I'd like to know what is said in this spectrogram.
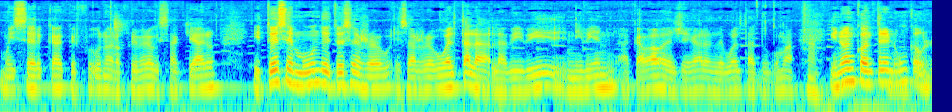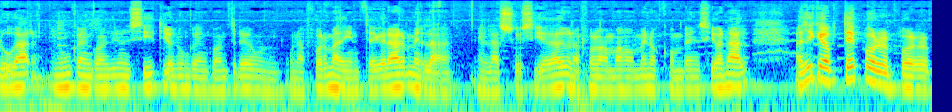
muy cerca, que fue uno de los primeros que saquearon. Y todo ese mundo y toda esa revuelta la, viví, ni bien acababa de llegar de vuelta a Tucumán. Ah. Y no encontré nunca un lugar, nunca encontré un sitio, nunca encontré una forma de integrarme en la, en la sociedad de una forma más o menos convencional. Así que opté por, por,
